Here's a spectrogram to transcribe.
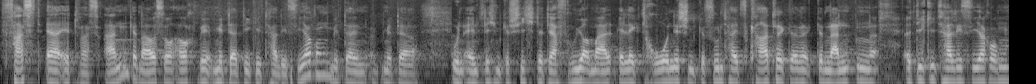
fasst er etwas an, genauso auch mit der Digitalisierung, mit der, mit der unendlichen Geschichte der früher mal elektronischen Gesundheitskarte genannten äh, Digitalisierung.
